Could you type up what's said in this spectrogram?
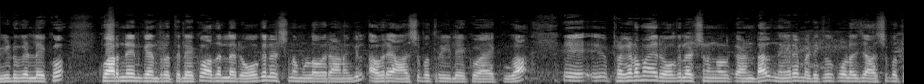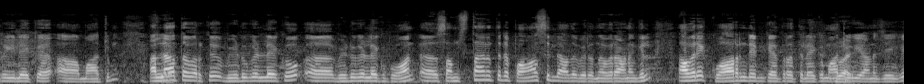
വീടുകളിലേക്കോ ക്വാറന്റൈൻ കേന്ദ്രത്തിലേക്കോ അതല്ല രോഗലക്ഷണമുള്ളവരാണെങ്കിൽ അവരെ ആശുപത്രിയിലേക്കോ അയക്കുക. പ്രകടമായ രോഗലക്ഷണങ്ങൾ കണ്ടാൽ നേരെ മെഡിക്കൽ കോളേജ് ആശുപത്രിയിലേക്ക് മാറ്റും. അല്ലാത്തവർക്ക് വീടുകളിലേക്കോ ആ, വീടുകളിലേക്ക് പോകാൻ സംസ്ഥാനത്തിന്റെ പാസ് ഇല്ലാതെ വരുന്നവരാണെങ്കിൽ അവരെ ക്വാറന്റൈൻ കേന്ദ്രത്തിലേക്ക് മാറ്റുകയാണ് ചെയ്യുക.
